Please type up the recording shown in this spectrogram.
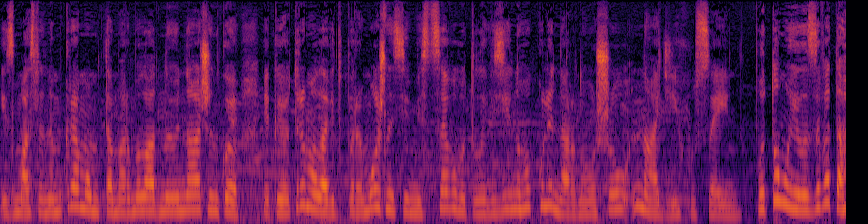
із масляним кремом та мармеладною начинкою, який отримала від переможниці місцевого телевізійного кулінарного шоу Надії Хусейн. Потім Єлизавета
